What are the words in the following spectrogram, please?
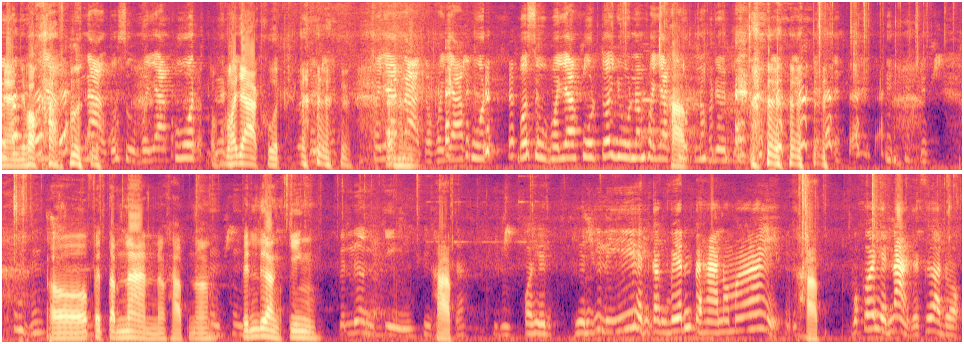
แม่นอยู่บ่ครับนาคบ่สู่พญาครุดบ่อยากคุด พญานาคกับพญาครุดบ่สู่พญาครุดตัวอยู่นำพญาครุดเนาะเดี๋ยวนี้โอ้เป็นตำนานเนาะครับเนาะเป็นเรื่องจริง เป็นเรื่องจริง ครับ พอเห็นเห็นอีหลีเห็นกังเว้นไปหาหน่อไม้ครับบ่เคยเห็นนางจะเทื่อดอก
